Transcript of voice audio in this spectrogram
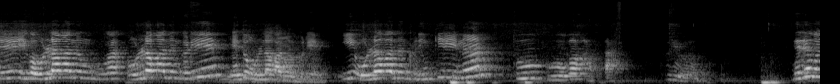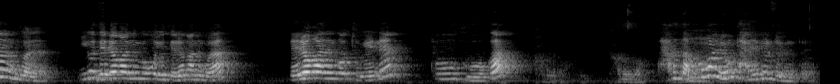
다시 이거 올라가는 구간, 올라가는 그림, 얘도 올라가는 그림. 이 올라가는 그림끼리는 두 부호가 같다. 그렇게 그러면. 내려가는 구간은 이거 내려가는 거고 이거 내려가는 거야. 내려가는 거 두 개는 두 부호가 다르다. 다르다. 다르다. 그걸 외우면 다 해결되는데.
